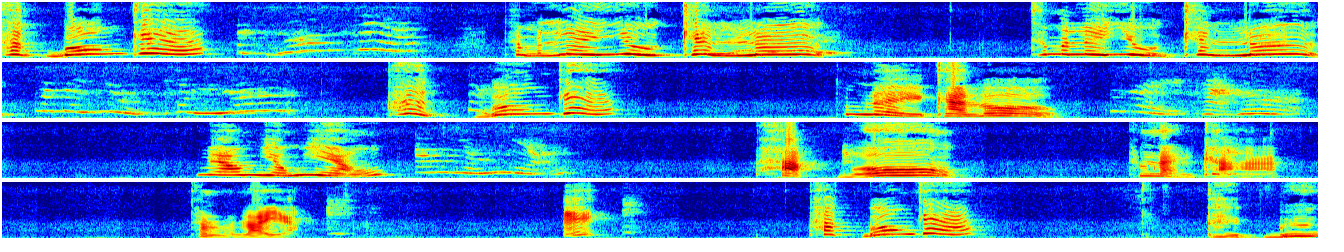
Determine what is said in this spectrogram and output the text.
ผักบ้องแกทำอะไรอยู่เคนเลิกทำอะไรอยู่เคนเลิกผัค่ะลูกแม วเหมียวเหมียว ผักบุ้งทำไหนคะทำอะไรอะ เอ๊ะ ผักบุ้งค่ะผักบุ้ง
